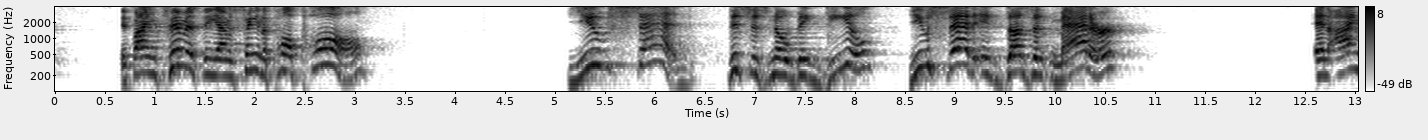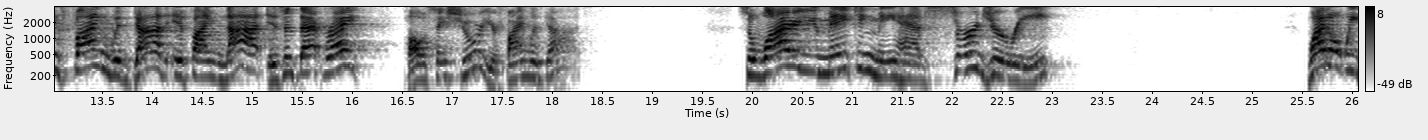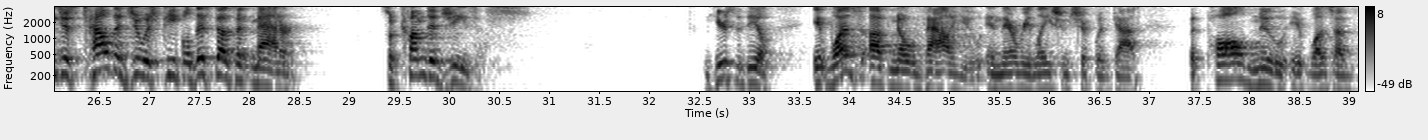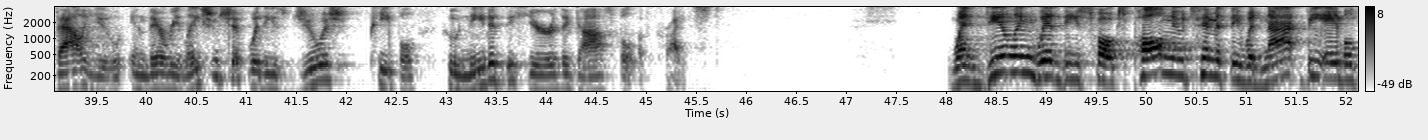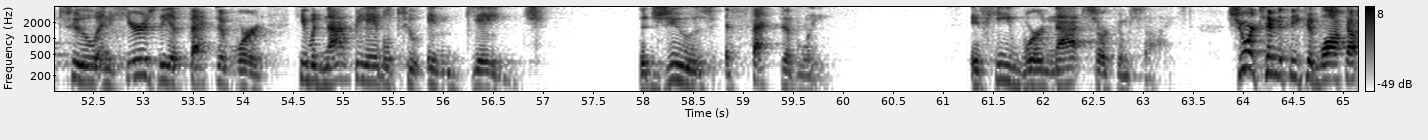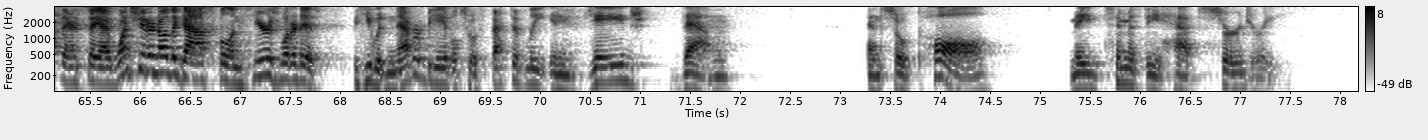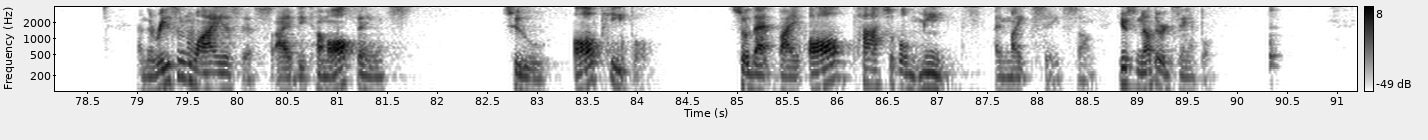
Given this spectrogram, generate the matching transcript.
If I'm Timothy, I'm saying to Paul, Paul, you said this is no big deal. You said it doesn't matter. And I'm fine with God if I'm not. Isn't that right? Paul would say, Sure, you're fine with God. So why are you making me have surgery? Why don't we just tell the Jewish people this doesn't matter? So come to Jesus. And here's the deal it was of no value in their relationship with God, but Paul knew it was of value in their relationship with these Jewish people who needed to hear the gospel of Christ when dealing with these folks, Paul knew Timothy would not be able to, and here's the effective word, he would not be able to engage the Jews effectively if he were not circumcised. Sure, Timothy could walk up there and say, I want you to know the gospel, and here's what it is. But he would never be able to effectively engage them. And so Paul made Timothy have surgery and the reason why is this I become all things to all people, so that by all possible means I might save some. Here's another example.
